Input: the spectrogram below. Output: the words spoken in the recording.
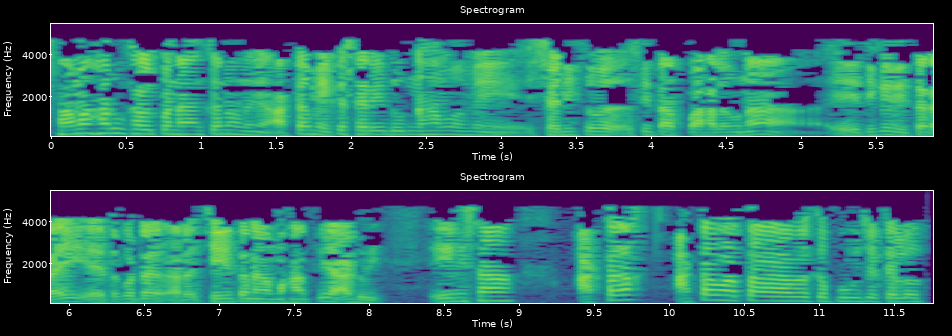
සමහරු කල්පනා කරනවානේ අටම එක සැරේ දුන්නාම මේ ශනිකව සිතක් පහළ වුණා ඒ ටික විතරයි. එතකොට අර චේතනා මහත්ය අඩුයි. ඒ නිසා අට අට වතාවක පූජා කළොත්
